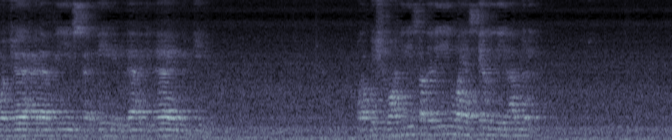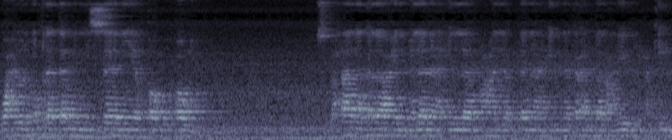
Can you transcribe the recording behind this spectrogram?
وجاهد في اشرح لي صدري ويسر لي أمري. واحلل عقدة من لساني يفقه قولي. سبحانك لا علم لنا إلا ما علمتنا إنك أنت العليم الحكيم.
